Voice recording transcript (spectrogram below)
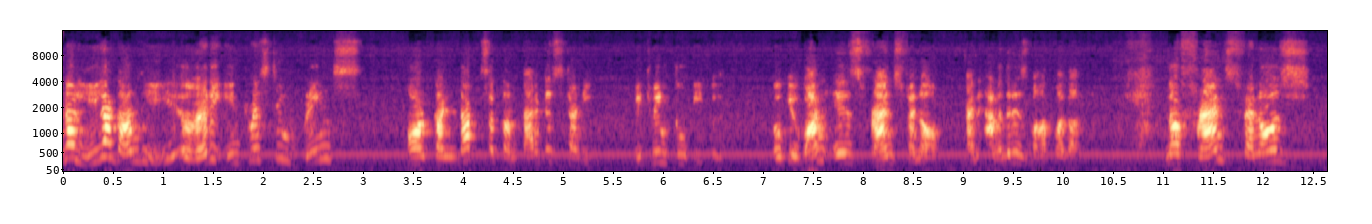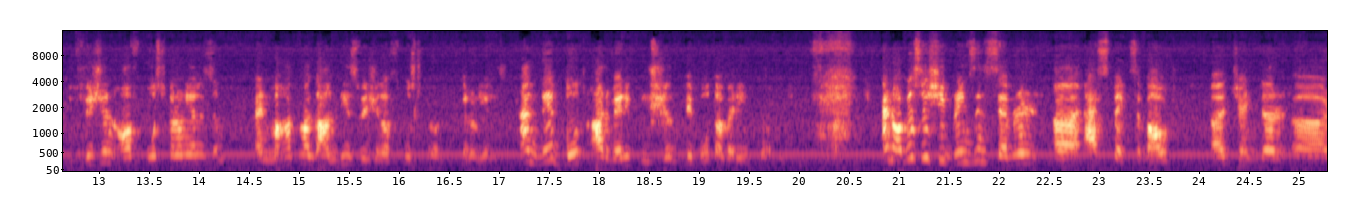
Now, Leela Gandhi, very interesting, brings or conducts a comparative study between two people. Okay, one is Frantz Fanon and another is Mahatma Gandhi. Now, Frantz Fanon's vision of post-colonialism and Mahatma Gandhi's vision of post-colonialism, and they both are very crucial. They both are very important and obviously she brings in several uh, aspects about uh, gender uh,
